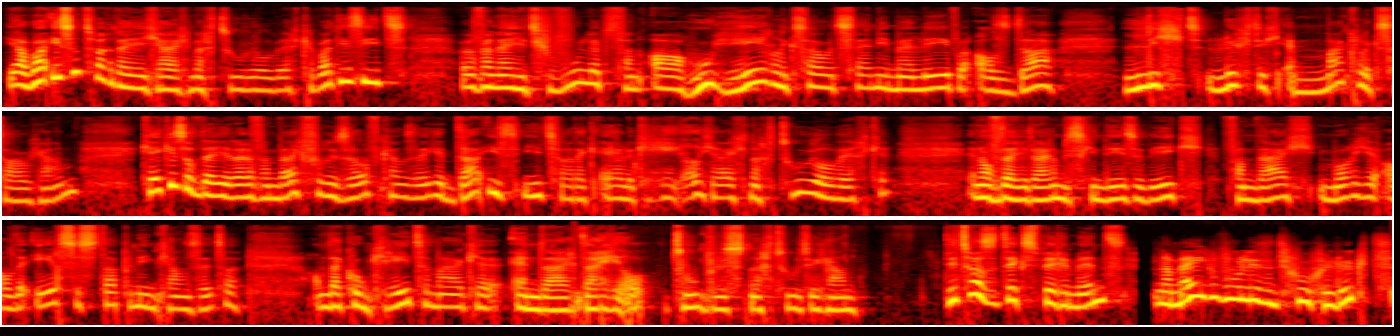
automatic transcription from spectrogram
ja, wat is het waar je graag naartoe wil werken? Wat is iets waarvan je het gevoel hebt van, oh, hoe heerlijk zou het zijn in mijn leven als dat licht, luchtig en makkelijk zou gaan. Kijk eens of dat je daar vandaag voor jezelf kan zeggen, dat is iets waar ik eigenlijk heel graag naartoe wil werken. En of dat je daar misschien deze week, vandaag, morgen al de eerste stappen in kan zetten om dat concreet te maken en daar, daar heel doelbewust naartoe te gaan. Dit was het experiment. Naar mijn gevoel is het goed gelukt.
